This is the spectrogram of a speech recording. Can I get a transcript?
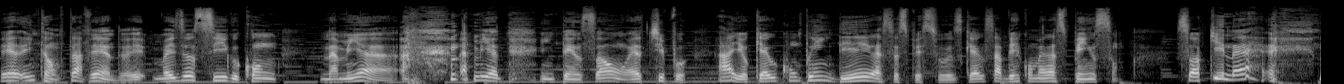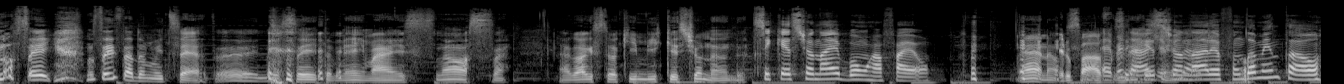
é, então, tá vendo? É, Mas eu sigo com. Na minha. na minha intenção é tipo. Ah, eu quero compreender essas pessoas, quero saber como elas pensam. Só que, né? Não sei. Não sei se tá dando muito certo. Ai, não sei também, mas. Nossa. Agora estou aqui me questionando. Se questionar é bom, Rafael. É, não. Primeiro passo. É né? verdade. questionar é fundamental.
